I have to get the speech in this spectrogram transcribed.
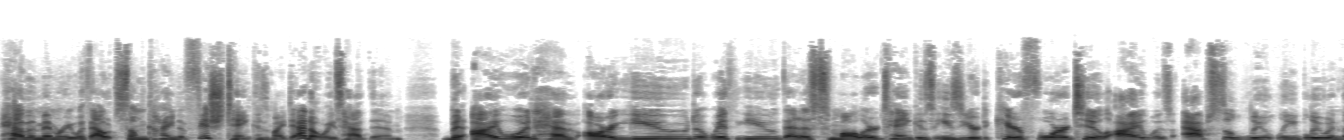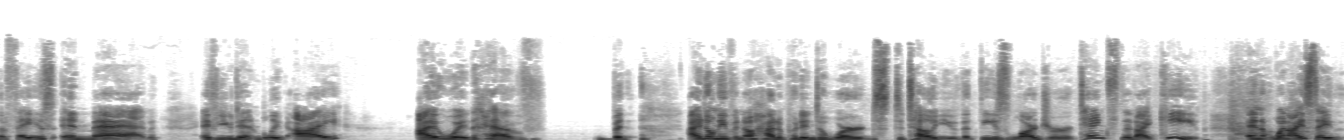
have a memory without some kind of fish tank because my dad always had them. But I would have argued with you that a smaller tank is easier to care for till I was absolutely blue in the face and mad. If you didn't believe I I would have but I don't even know how to put into words to tell you that these larger tanks that I keep and when I say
